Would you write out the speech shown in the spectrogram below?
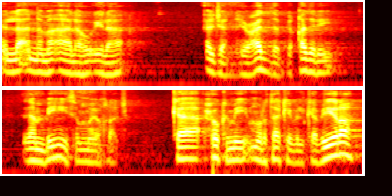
إلا أن مآله إلى الجنة يعذب بقدر ذنبه ثم يخرج كحكم مرتكب الكبيرة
